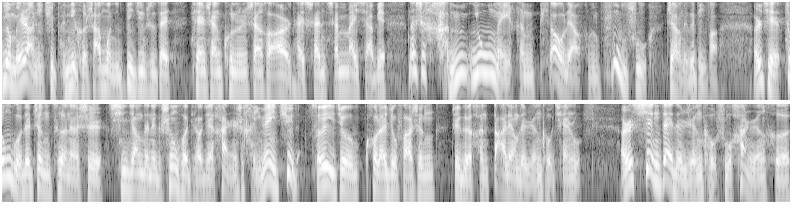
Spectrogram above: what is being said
又没让你去盆地和沙漠，你毕竟是在天山、昆仑山和阿尔泰山山脉下边，那是很优美、很漂亮、很富庶这样的一个地方。而且中国的政策呢是新疆的那个生活条件，汉人是很愿意去的，所以就后来就发生这个很大量的人口迁入。而现在的人口数，汉人和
